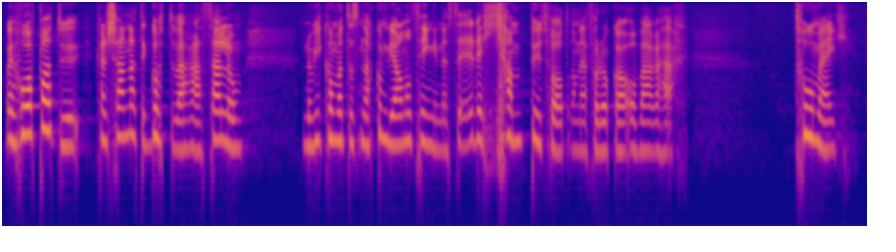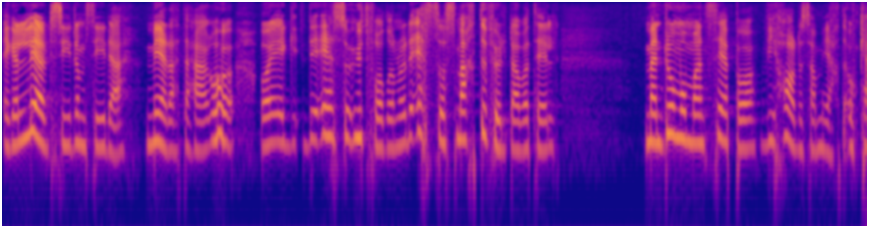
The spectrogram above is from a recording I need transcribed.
Og jeg håper at du kan kjenne at det er godt å være her, selv om når vi kommer til å snakke om de andre tingene, så er det kjempeutfordrende for dere å være her. Tro meg, jeg har levd side om side med dette her. Og, og jeg, det er så utfordrende, og det er så smertefullt av og til. Men da må man se på Vi har det samme hjertet. OK,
